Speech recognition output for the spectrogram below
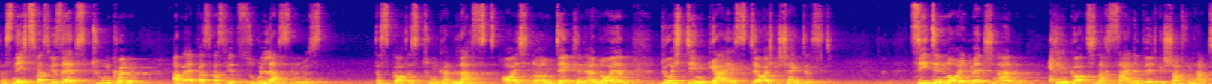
Das ist nichts, was wir selbst tun können, aber etwas, was wir zulassen müssen, dass Gott es tun kann. Lasst euch in eurem Denken erneuern durch den Geist, der euch geschenkt ist. Zieht den neuen Menschen an, den Gott nach seinem Bild geschaffen hat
